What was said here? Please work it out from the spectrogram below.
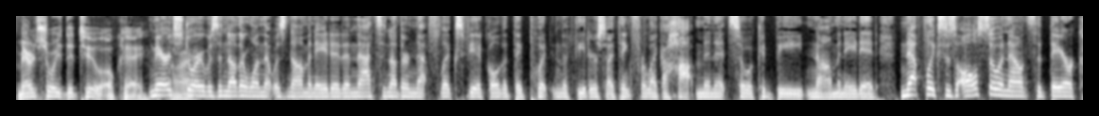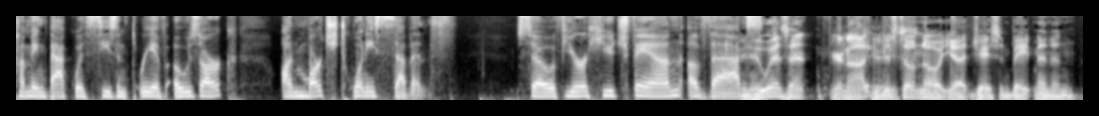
Marriage Story did too. Okay, Marriage All Story right. was another one that was nominated, and that's another Netflix vehicle that they put in the theaters, I think, for like a hot minute so it could be nominated. Netflix has also announced that they are coming back with season three of Ozark on March 27th. So if you're a huge fan of that, and who isn't? If you're not, you just don't know it yet. Jason Bateman and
